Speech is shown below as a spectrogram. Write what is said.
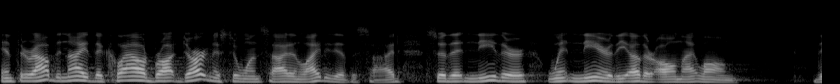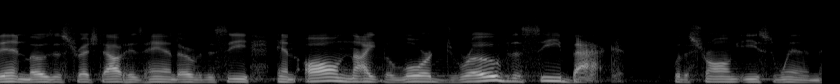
And throughout the night, the cloud brought darkness to one side and light to the other side, so that neither went near the other all night long. Then Moses stretched out his hand over the sea, and all night the Lord drove the sea back with a strong east wind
